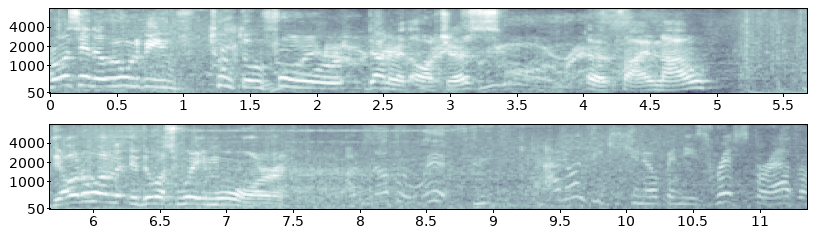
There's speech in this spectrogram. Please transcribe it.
I there will only be total four dynamite archers. Uh, five now. The other one, there was way more. Another rift. I don't think you can open these rifts forever.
